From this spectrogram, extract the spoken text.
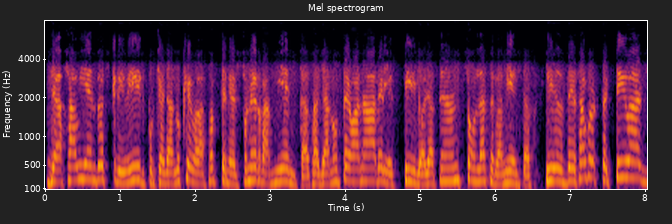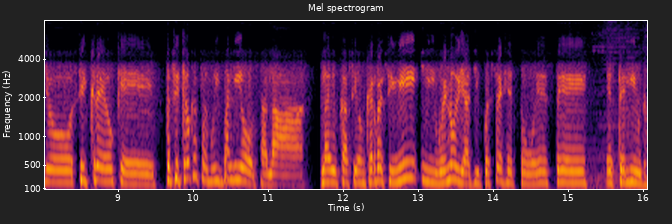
ya sabiendo escribir, porque allá lo que vas a obtener son herramientas, allá no te van a dar el estilo, allá te dan son las herramientas. Y desde esa perspectiva yo sí creo que, pues sí creo que fue muy valiosa la, la educación que recibí y bueno, y allí pues se gestó este, este libro.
